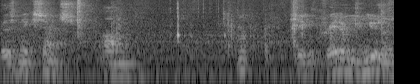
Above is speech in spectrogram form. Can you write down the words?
This makes sense. Um, So you can create them, you can use them.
